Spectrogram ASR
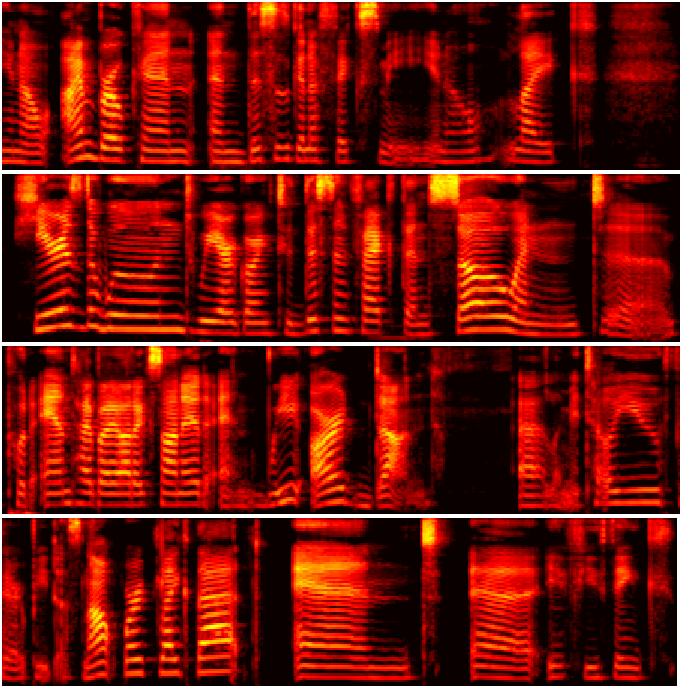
you know, I'm broken and this is to fix me, you know, like here is the wound. We are going to disinfect and sew and uh, put antibiotics on it, and we are done. Uh, let me tell you, therapy does not work like that. And uh, if you think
